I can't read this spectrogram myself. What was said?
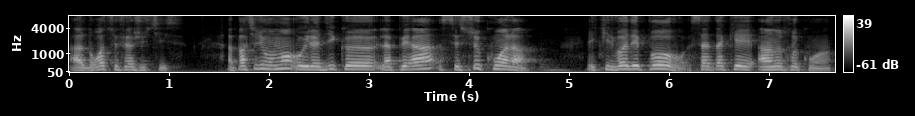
a le droit de se faire justice, à partir du moment où il a dit que la PA, c'est ce coin-là, et qu'il voit des pauvres s'attaquer à un autre coin,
